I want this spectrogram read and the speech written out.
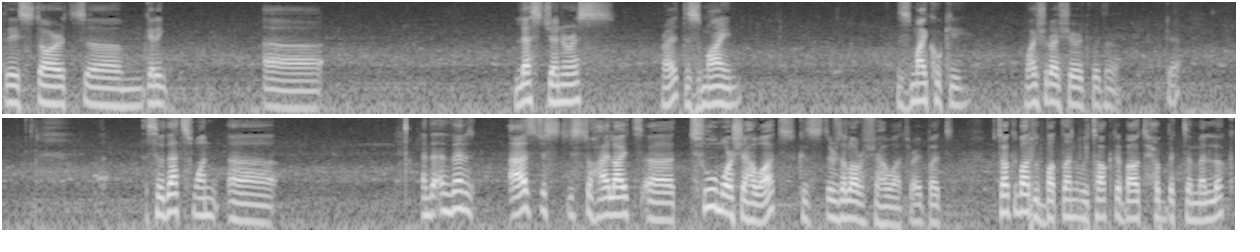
They start um, getting uh, less generous, right? This is mine. This is my cookie. Why should I share it with her? Okay. So that's one. Uh, and, and then, as just just to highlight uh, two more shahawat, because there's a lot of shahawat, right? But we talked about al-batan, we talked about hubb al-tamalluk.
